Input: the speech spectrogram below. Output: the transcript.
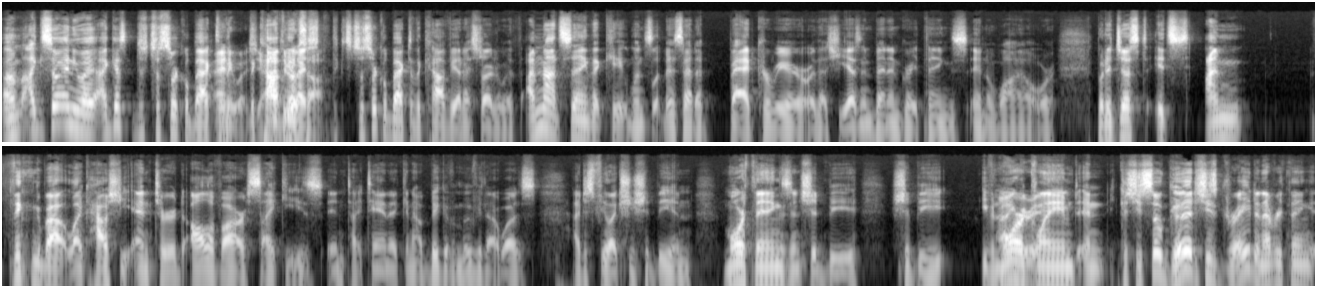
Um, I, so anyway, I guess just to circle back to Anyways, the, the yeah, I threw caveat, us I, off. to circle back to the caveat I started with. I'm not saying that Kate Winslet has had a bad career or that she hasn't been in great things in a while, or, but it just it's I'm thinking about like how she entered all of our psyches in Titanic and how big of a movie that was. I just feel like she should be in more things and should be should be even more acclaimed and because she's so good she's great and everything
